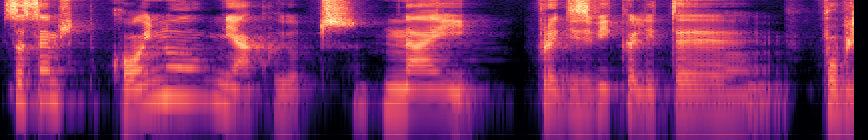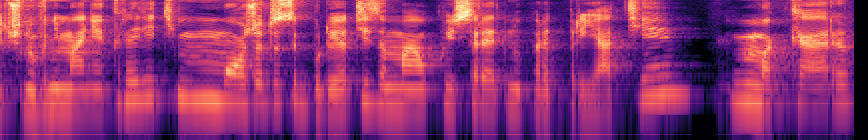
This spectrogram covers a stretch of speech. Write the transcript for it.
съвсем спокойно някой от най- предизвикалите публично внимание кредити може да се борят и за малко и средно предприятие, макар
